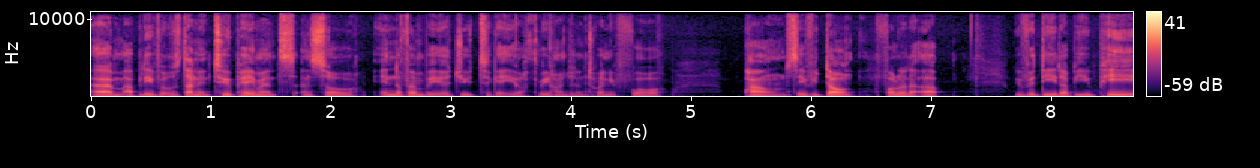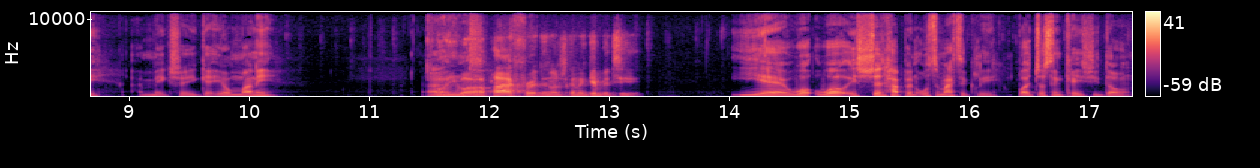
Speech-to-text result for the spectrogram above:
Um, I believe it was done in two payments, and so in November you're due to get your three hundred and twenty four pounds. So if you don't follow that up with your DWP, and make sure you get your money. Oh, you got to apply for it. They're not just going to give it to you. yeah, well, well, it should happen automatically, but just in case you don't,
